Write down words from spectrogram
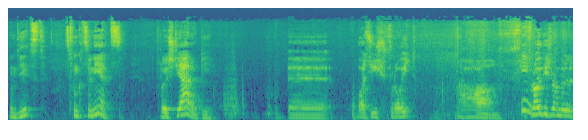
Und jetzt, jetzt funktioniert es. Freust du dich auch, Robby? Äh, was ist Freude? Ah, Freude ist, wenn wir,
